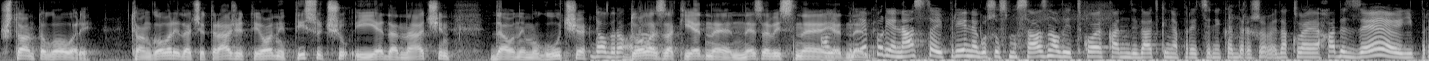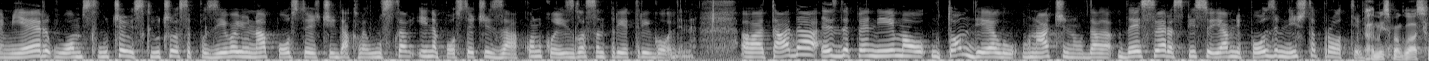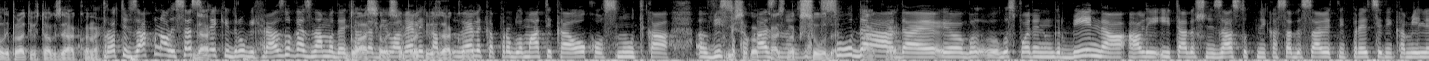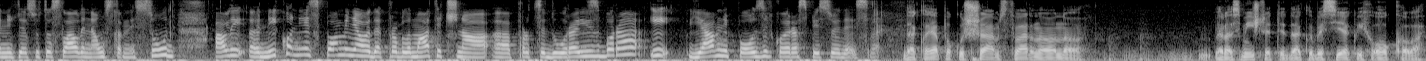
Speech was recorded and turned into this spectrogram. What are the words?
Što vam to govori? To vam govori da će tražiti oni tisuću i jedan način da onemoguće Dobro, dolazak jedne nezavisne... Ali jedne... prijepor je nastao i prije nego što smo saznali tko je kandidatkinja predsjednika države. Dakle, HDZ i premijer u ovom slučaju isključivo se pozivaju na postojeći dakle, ustav i na postojeći zakon koji je izglasan prije tri godine. tada SDP nije imao u tom dijelu, u načinu da DSV raspisuje javni poziv, ništa protiv. A mi smo glasali protiv tog zakona. Protiv zakona, ali sasvim nekih drugih razloga. Znamo da je tada bila velika, velika problematika oko osnutka e, Visokog kaznenog suda, da je e, gospodin Grbin, ali i tadašnji zastupnik, a sada savjetnik predsjednika Miljenić, da su to slali na Ustavni sud, ali e, niko nije spominjao da je problematična procedura izbora i javni poziv koji raspisuje DSV. Dakle, ja pokušavam stvarno ono razmišljati, dakle, bez ikakvih okova.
